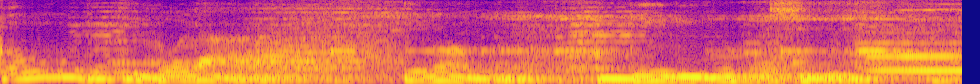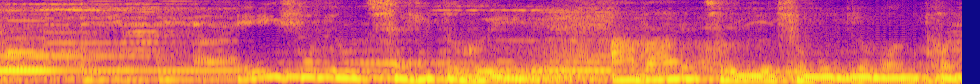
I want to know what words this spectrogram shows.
কৌমুদকী গদা এবং দেবী লক্ষ্মী। এই সবে উৎসাহিত হয়ে আবার চলল সমুদ্র মন্থন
